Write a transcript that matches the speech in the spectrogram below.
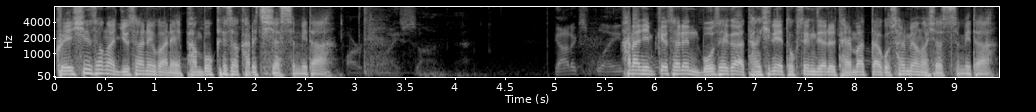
그의 신성한 유산에 관해 반복해서 가르치셨습니다. 하나님께서는 모세가 당신의 독생자를 닮았다고 설명하셨습니다.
